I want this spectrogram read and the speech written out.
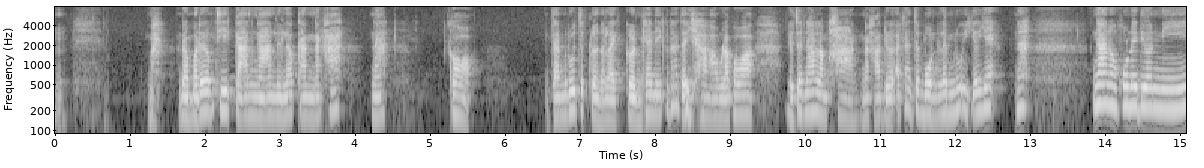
มมาเรามาเริ่มที่การงานเลยแล้วกันนะคะนะ ก็อาจารย์ไม่รู้จะเกินอะไรเกินแค่นี้ก็น่าจะยาวแล้วเพราะว่าเดี๋ยวจะน่าลำคาญนะคะ เดี๋ยวอาจารย์จะบ่นอะไรไม่รู้อีกเยอะแยะนะ งานของคุณในเดือนนี้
